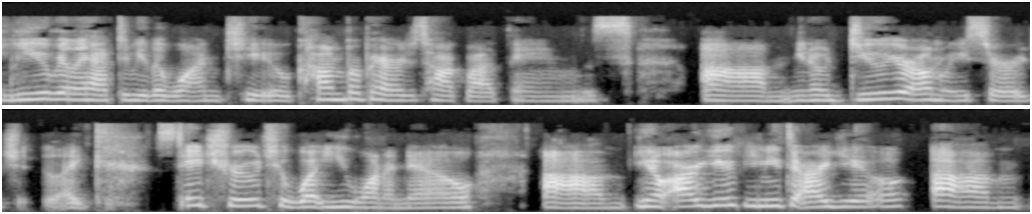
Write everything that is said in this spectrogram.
you really have to be the one to come prepared to talk about things. Um you know do your own research like stay true to what you want to know. Um you know argue if you need to argue. Um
